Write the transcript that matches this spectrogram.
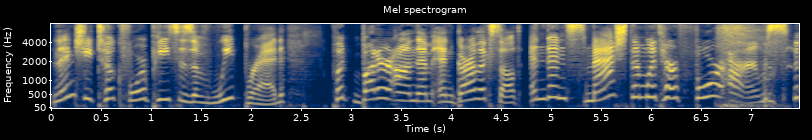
and then she took four pieces of wheat bread, put butter on them and garlic salt, and then smashed them with her forearms.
